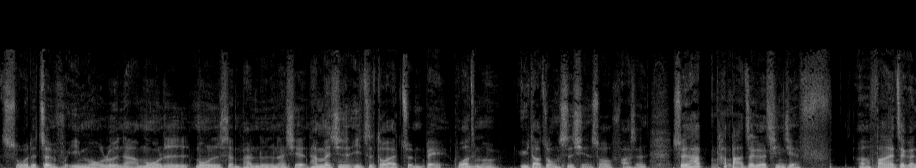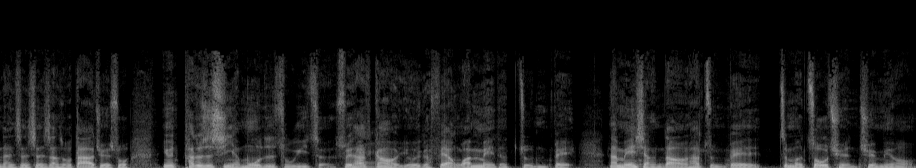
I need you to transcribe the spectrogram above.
所谓的政府阴谋论啊、末日末日审判论的那些人，他们其实一直都在准备我要怎么遇到这种事情的时候发生。所以他他把这个情节。呃，放在这个男生身上的时候，大家觉得说，因为他就是信仰末日主义者，所以他刚好有一个非常完美的准备。那没想到他准备这么周全，却没有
